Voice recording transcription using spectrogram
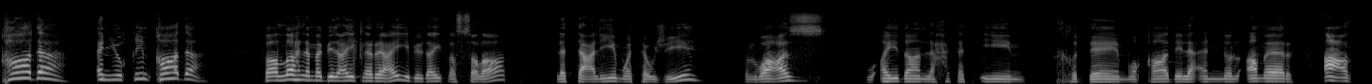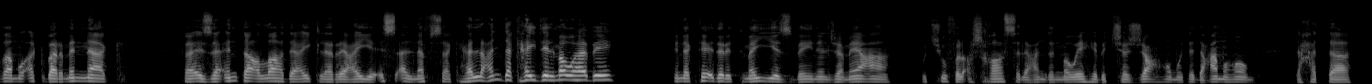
قادة أن يقيم قادة. فالله لما بيدعيك للرعاية بيدعيك للصلاة للتعليم والتوجيه والوعظ وأيضا لحتى تقيم خدام وقادة لأنه الأمر أعظم وأكبر منك. فإذا أنت الله دعيك للرعاية اسأل نفسك هل عندك هيدي الموهبة؟ إنك تقدر تميز بين الجماعة وتشوف الأشخاص اللي عندهم مواهب تشجعهم وتدعمهم. لحتى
